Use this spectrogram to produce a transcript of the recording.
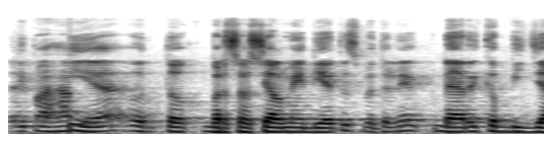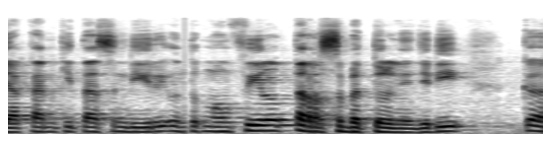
dipahami ya untuk bersosial media itu sebetulnya dari kebijakan kita sendiri untuk memfilter sebetulnya. Jadi ke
